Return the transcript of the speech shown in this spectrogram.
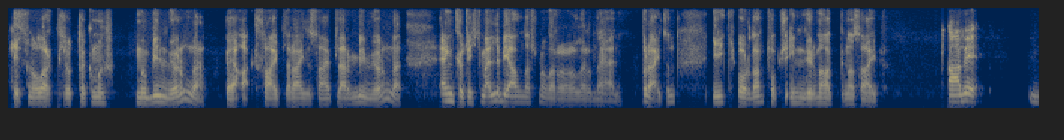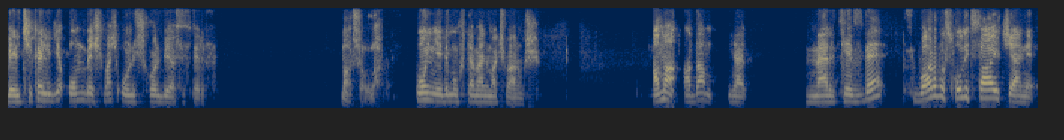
kesin olarak pilot takımı mı bilmiyorum da veya sahipler aynı sahipler mi bilmiyorum da en kötü ihtimalle bir anlaşma var aralarında yani. Brighton ilk oradan topçu indirme hakkına sahip. Abi Belçika Ligi 15 maç 13 gol bir asist herif. Maşallah. 17 muhtemel maç varmış. Ama adam yani merkezde bu arada sol iç sağ iç yani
